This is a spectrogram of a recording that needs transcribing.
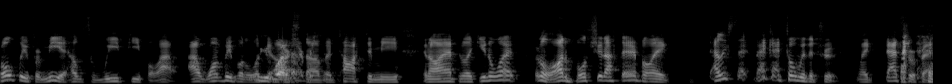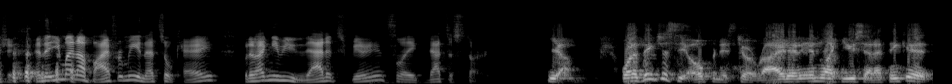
hopefully for me it helps weed people out. I want people to look at our stuff and talk to me and I'll have to be like, you know what? There's a lot of bullshit out there, but like at least that, that guy told me the truth. Like that's refreshing. and then you might not buy from me and that's okay. But if I can give you that experience, like that's a start. Yeah. Well, I think just the openness to it, right? And, and like you said, I think it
